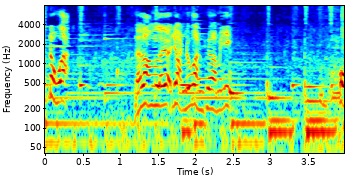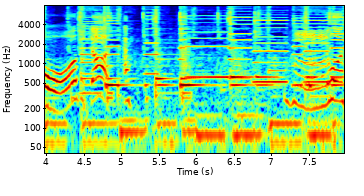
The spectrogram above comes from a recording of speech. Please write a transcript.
ตรดุอะเดี๋ยวลองเลยหย่อนดูก่อนเผื่อมีอีกโหสุดยอดอะอื้ทุกคน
